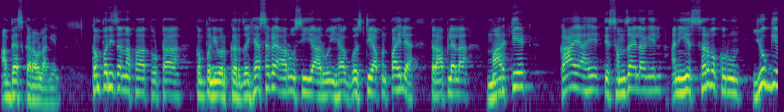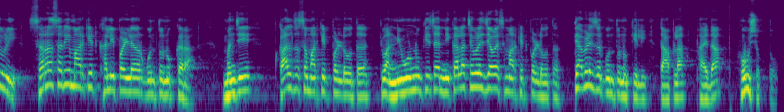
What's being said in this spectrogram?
अभ्यास करावा लागेल. कंपनीचा नफा तोटा कंपनीवर कर्ज ह्या सगळ्या R O C R O ह्या गोष्टी आपण पाहिल्या तर आपल्याला मार्केट काय आहे ते समजायला लागेल आणि हे सर्व करून योग्य वेळी सरासरी मार्केट खाली पडल्यावर गुंतवणूक करा. म्हणजे काल जसं मार्केट पडलं होतं किंवा निवडणुकीच्या निकालाच्या वेळेस ज्यावेळेस मार्केट पडलं होतं त्यावेळेस जर गुंतवणूक केली तर आपला फायदा होऊ शकतो.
